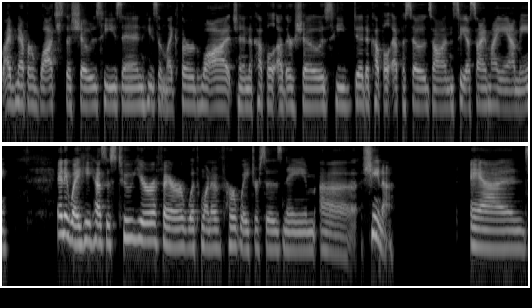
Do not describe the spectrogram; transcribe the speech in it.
I've never watched the shows he's in. He's in like Third Watch and a couple other shows. He did a couple episodes on CSI Miami. Anyway, he has this two year affair with one of her waitresses named uh, Scheana. And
